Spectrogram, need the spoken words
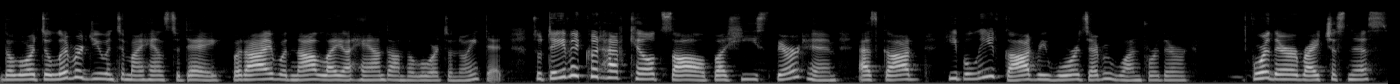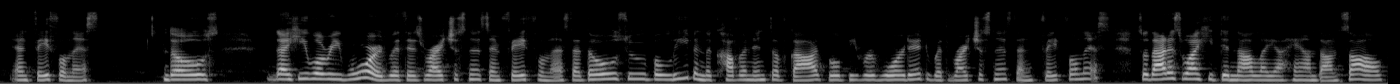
The Lord delivered you into my hands today, but I would not lay a hand on the Lord's anointed. So David could have killed Saul, but he spared him as God he believed God rewards everyone for their for their righteousness and faithfulness. Those that he will reward with his righteousness and faithfulness, that those who believe in the covenant of God will be rewarded with righteousness and faithfulness. So that is why he did not lay a hand on Saul,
